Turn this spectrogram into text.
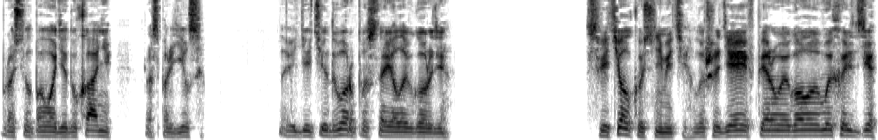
бросил по воде духани, распорядился. — Найдите двор постоялый в городе. Светелку снимите, лошадей в первую голову выходите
